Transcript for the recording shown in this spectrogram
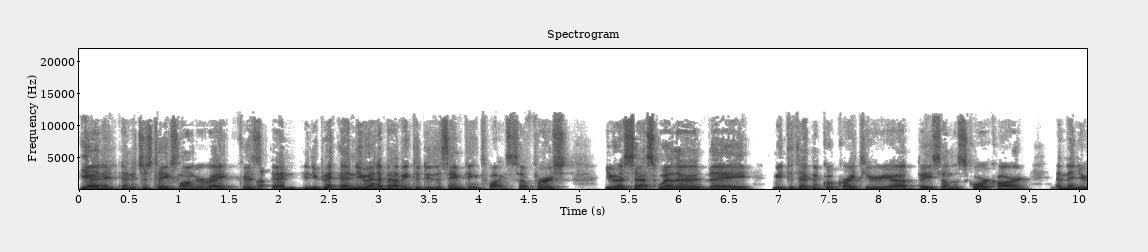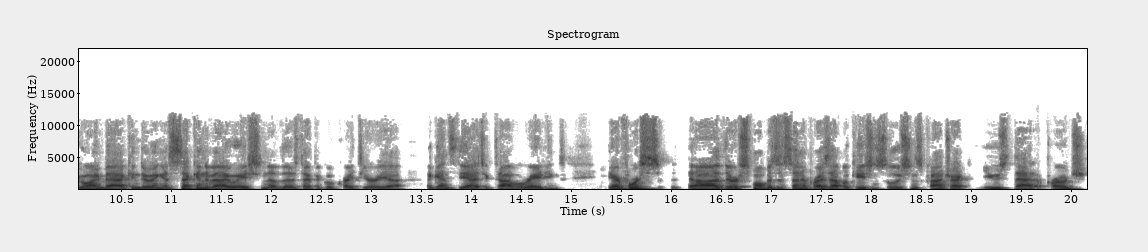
Yeah, and it, and it just takes longer, right? Because right. and, and you and you end up having to do the same thing twice. So first you assess whether they meet the technical criteria based on the scorecard, and then you're going back and doing a second evaluation of those technical criteria against the adjectival ratings. Air Force, uh, their Small Business Enterprise Application Solutions contract used that approach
